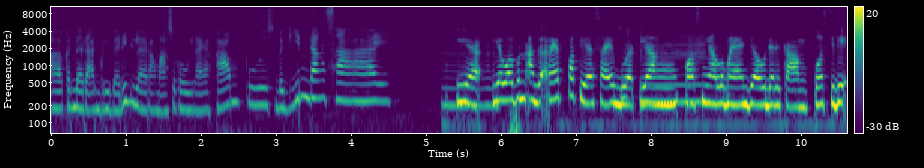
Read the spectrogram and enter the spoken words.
eh, kendaraan pribadi dilarang masuk ke wilayah kampus. Begindang say Iya, ya walaupun agak repot ya saya buat yang kosnya lumayan jauh dari kampus. Jadi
